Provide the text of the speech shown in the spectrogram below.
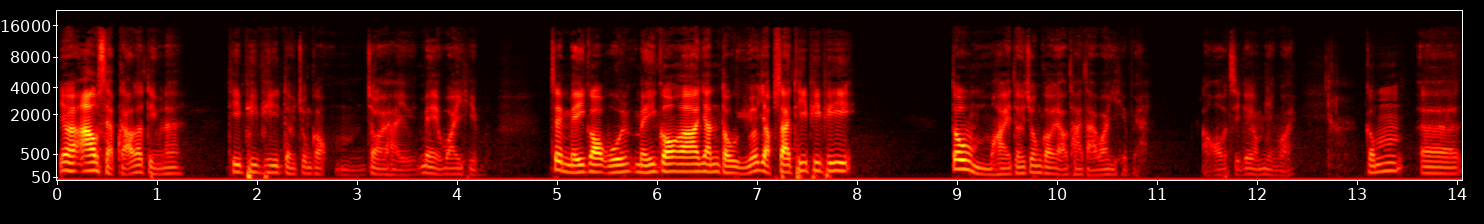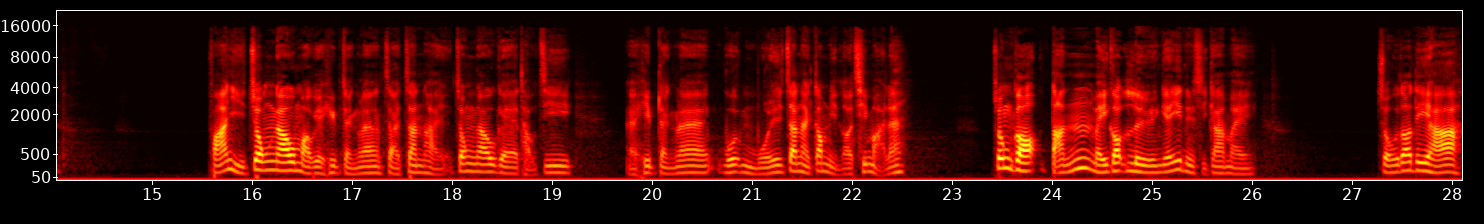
因為 RCEP 搞得掂呢 TPP 對中國唔再係咩威脅。即係美國會美國啊、印度如果入晒 TPP，都唔係對中國有太大威脅嘅。我自己咁認為。咁誒。呃反而中歐貿易協定呢，就係、真係中歐嘅投資誒協定呢，會唔會真係今年內簽埋呢？中國等美國亂嘅呢段時間，咪做多啲吓，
